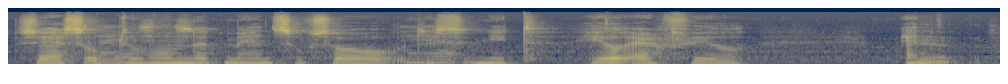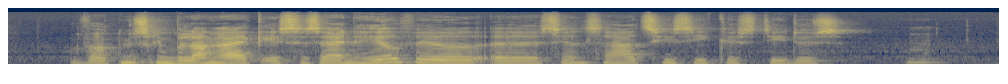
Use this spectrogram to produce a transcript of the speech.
6 op de Zes, 100 op- mensen of zo. Ja. Dus niet heel erg veel. En wat misschien belangrijk is, er zijn heel veel eh sensatieziekers die dus.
